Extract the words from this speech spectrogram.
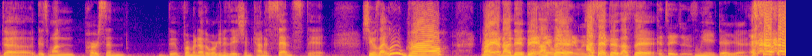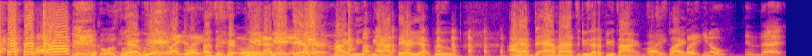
the this one person from another organization kind of sensed it. She was like, "Ooh, girl." Right, and I did this. And I was- said, it was I said like- this. I said, Contagious. we ain't there yet. Like, yeah, cool, so- yeah, we ain't. Like, you're like, I said, "Oh, we, we're not we there ain't yet." there yet. Right, we we not there yet, boo. I have to, I have had to do that a few times. It's just like, but you know, in that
